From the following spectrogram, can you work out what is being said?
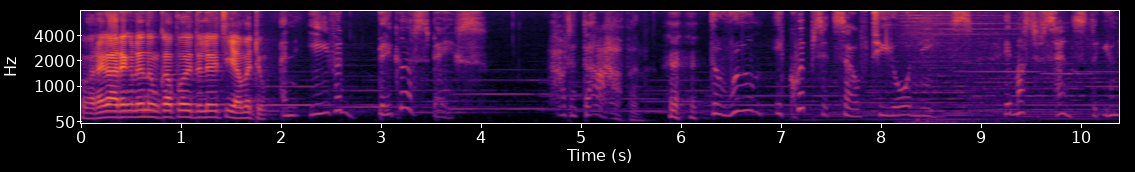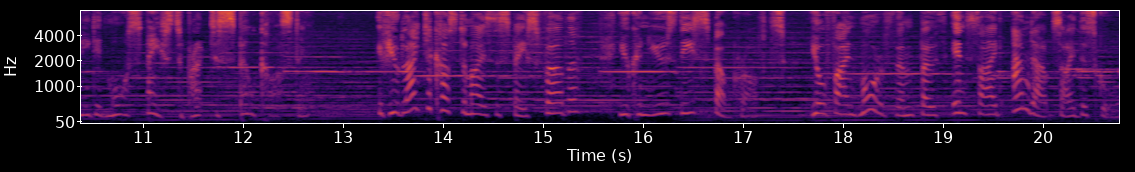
കുറേ കാര്യങ്ങൾ നമുക്കപ്പോൾ ഇതിൽ ചെയ്യാൻ പറ്റും An even bigger space. How did that happen? The room equips itself to your needs. It must have sensed that you needed more space to practice spellcasting. If you'd like to customize the space further, you can use these spellcrafts. You'll find more of them both inside and outside the school.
